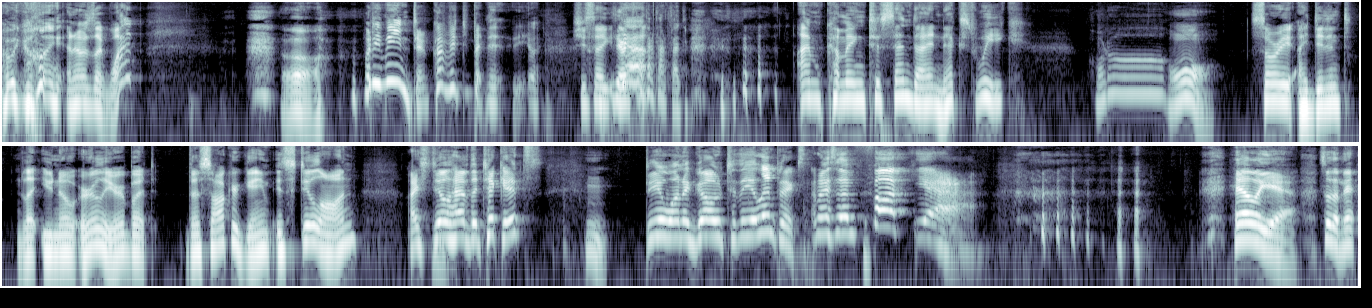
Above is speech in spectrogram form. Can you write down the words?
are we going? And I was like, What? あ What do you mean? She said, あ。 Yeah, I'm coming to Sendai next week. あらー、おう Sorry, I didn't let you know earlier, but the soccer game is still on. I still have the tickets. Do you want to go to the Olympics? And I said, Fuck yeah. Hell yeah! そうだね。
